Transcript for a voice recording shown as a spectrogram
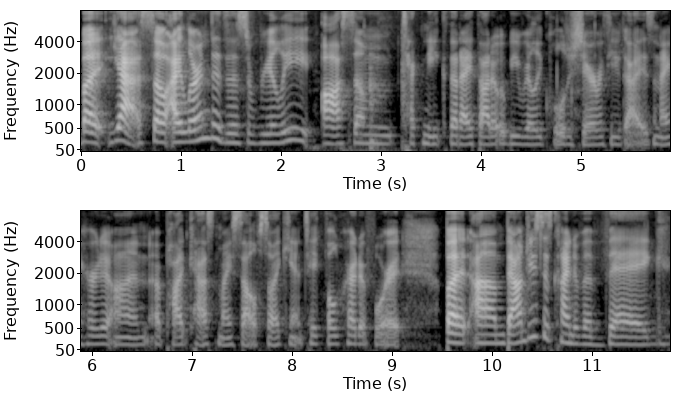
but yeah, so I learned that this really awesome technique that I thought it would be really cool to share with you guys. And I heard it on a podcast myself, so I can't take full credit for it. But um, boundaries is kind of a vague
